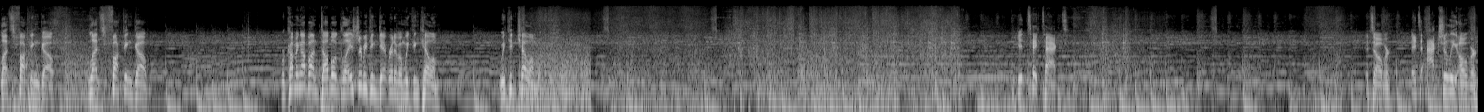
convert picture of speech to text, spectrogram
Let's fucking go. Let's fucking go. We're coming up on double glacier. We can get rid of him. We can kill him. We can kill him. Get tic-tacked. It's over. It's actually over.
